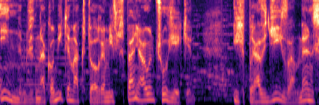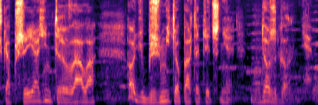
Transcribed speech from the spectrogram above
innym znakomitym aktorem i wspaniałym człowiekiem. Ich prawdziwa męska przyjaźń trwała, choć brzmi to patetycznie, dozgonnie.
